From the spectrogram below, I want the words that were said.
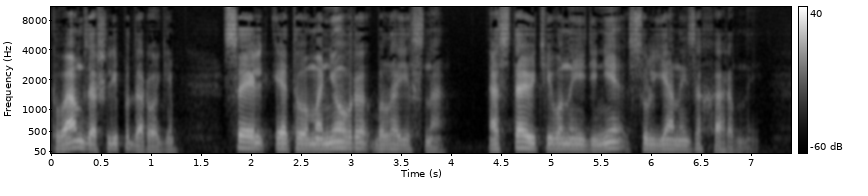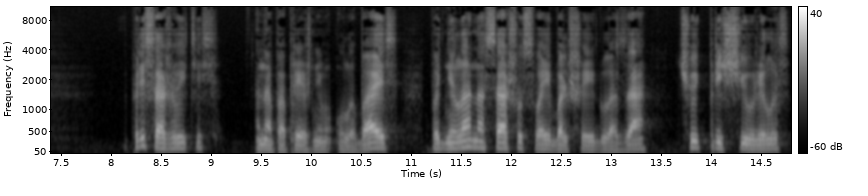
«К вам зашли по дороге». Цель этого маневра была ясна. Оставить его наедине с Ульяной Захаровной. «Присаживайтесь». Она, по-прежнему улыбаясь, подняла на Сашу свои большие глаза, чуть прищурилась,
